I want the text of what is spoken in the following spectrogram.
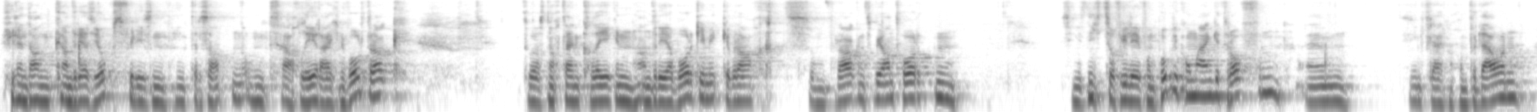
Vielen Dank, Andreas Jobs, für diesen interessanten und auch lehrreichen Vortrag. Du hast noch deinen Kollegen Andrea Borgi mitgebracht, um Fragen zu beantworten. Es sind jetzt nicht so viele vom Publikum eingetroffen. Ähm, die sind vielleicht noch am Verdauen.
